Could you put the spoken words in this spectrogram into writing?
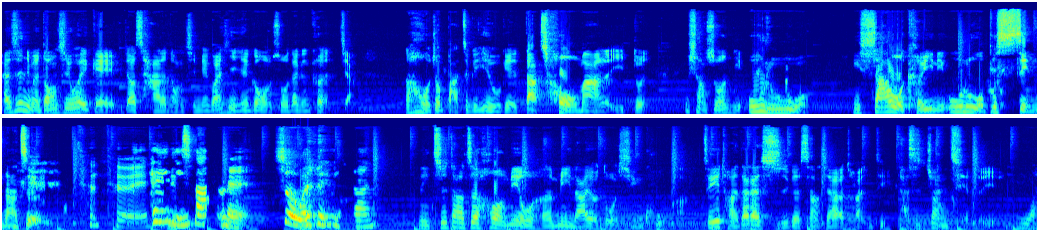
还是你们东西会给比较差的东西？没关系，你先跟我说，我再跟客人讲。然后我就把这个业务给大臭骂了一顿。我想说，你侮辱我，你杀我可以，你侮辱我不行啊！这 真的黑名单哎，设为黑名单。你知道这后面我和蜜拉有多辛苦吗？这一团大概十个上下的团体，他是赚钱的耶！哇，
